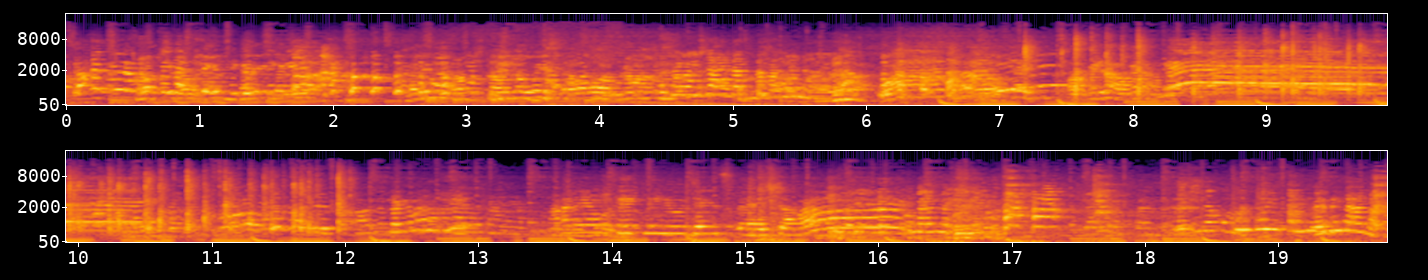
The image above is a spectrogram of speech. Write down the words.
Bakit nila mo pinag-sige? Okay na, okay na. Ano yung cake ni Eugene special? Ah, Pwede na anak.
